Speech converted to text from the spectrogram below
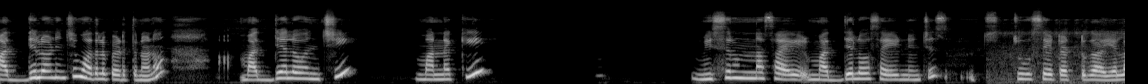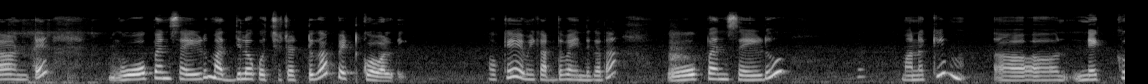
మధ్యలో నుంచి మొదలు పెడుతున్నాను. మధ్యలోంచి మనకి మిషన్ సైడ్ మధ్యలో సైడ్ నుంచి చూసేటట్టుగా ఎలా అంటే ఓపెన్ సైడ్ మధ్యలోకి వచ్చేటట్టుగా పెట్టుకోవాలి. ఓకే మీకు అర్థమైంది కదా? ఓపెన్ సైడు మనకి నెక్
